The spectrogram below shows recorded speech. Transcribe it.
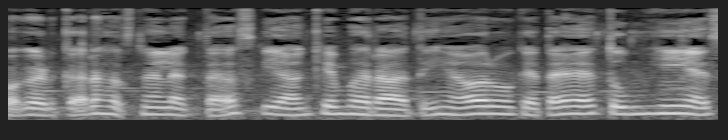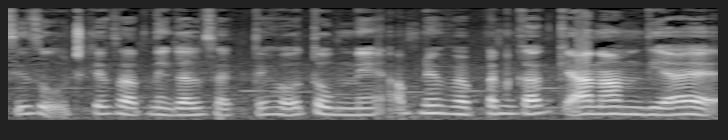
पकड़कर हंसने लगता है, उसकी आँखें भर आती हैं और वो कहता है, तुम ही ऐसी सोच के साथ निकल सकते हो। तुमने अपने वेपन का क्या नाम दिया है?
